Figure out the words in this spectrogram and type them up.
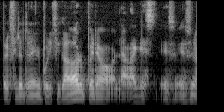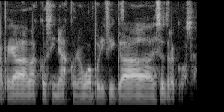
prefiero tener el purificador. Pero la verdad que es, una pegada más cocinas con agua purificada, es otra cosa.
